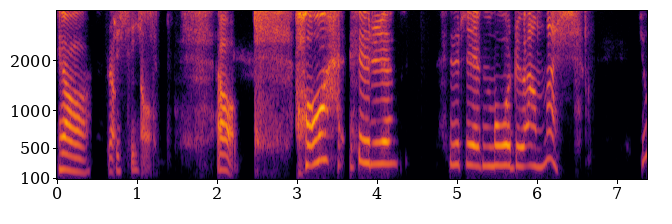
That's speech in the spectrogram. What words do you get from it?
Ja, Ja, precis. Ja. Ha, hur, hur mår du annars? Jo,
